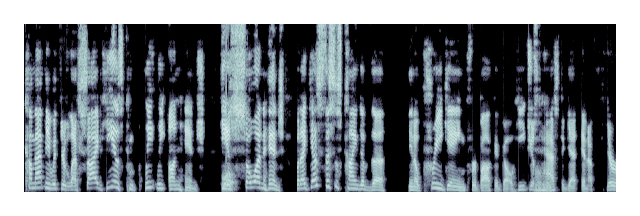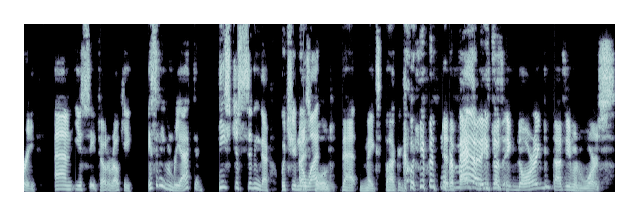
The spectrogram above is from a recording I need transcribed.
Come at me with your left side. He is completely unhinged. He Whoa. is so unhinged. But I guess this is kind of the, you know, pre-game for Bakugo. He just Mhm. has to get in a fury. And you see Todoroki isn't even reacting. He's just sitting there, which you know Ice what? cold. That makes Bakugo even more Yeah, the mad. fact that he's He's just- just ignoring, that's even worse.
